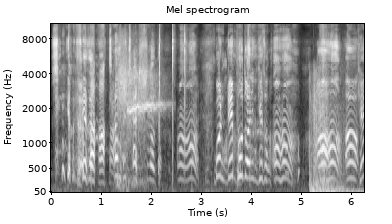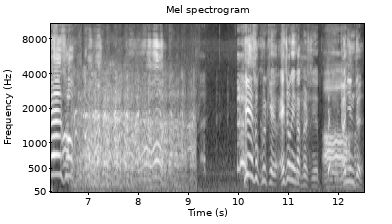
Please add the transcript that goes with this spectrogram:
신경 쓰여서 잠을 잘 수가 없다. 어, 어. 뭔 래퍼도 아니고 계속 어허 어허 계속 어허, 어, 어. 계속 그렇게 애정행각 별수 아. 연인들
